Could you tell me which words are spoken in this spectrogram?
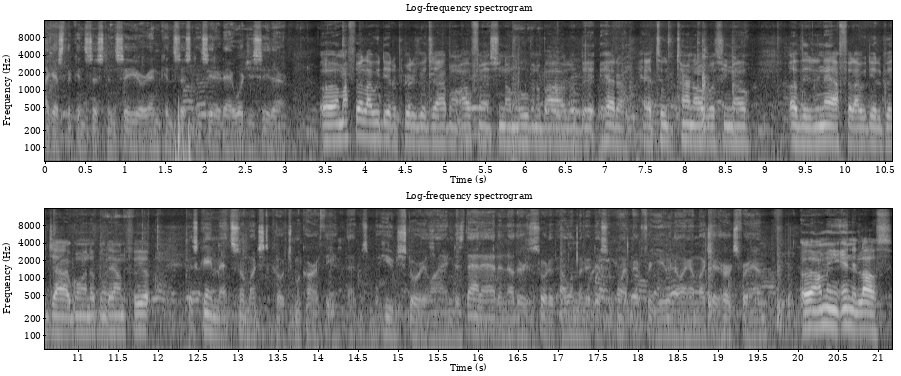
I guess the consistency or inconsistency today? What did you see there? Um, I feel like we did a pretty good job on offense. You know, moving the ball a little bit. Had a had two turnovers. You know, other than that, I feel like we did a good job going up and down the field. This game meant so much to Coach McCarthy. That was a huge storyline. Does that add another sort of element of disappointment for you, knowing how much it hurts for him? Uh, I mean, any loss,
